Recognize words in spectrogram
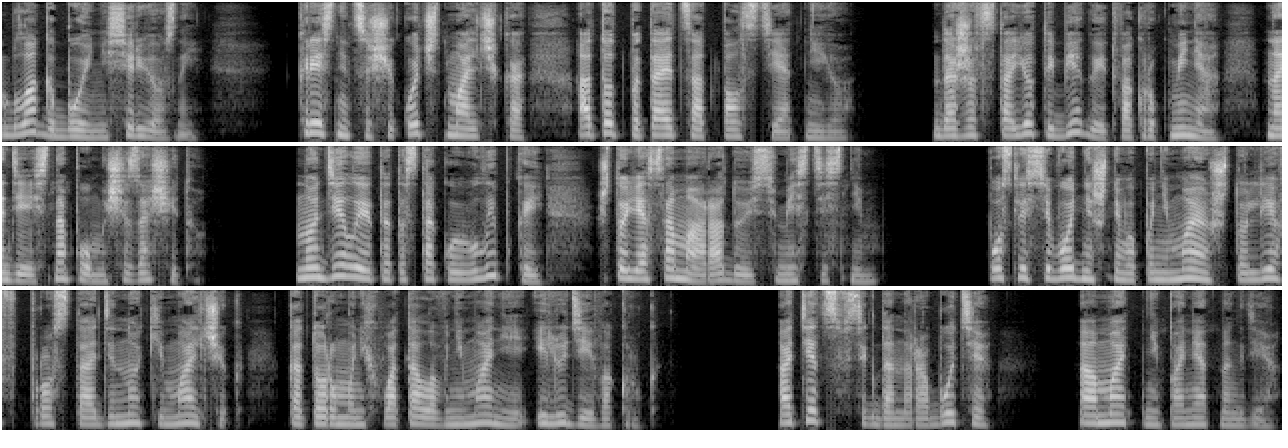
Благо, бой несерьезный. Крестница щекочет мальчика, а тот пытается отползти от нее. Даже встает и бегает вокруг меня, надеясь на помощь и защиту. Но делает это с такой улыбкой, что я сама радуюсь вместе с ним. После сегодняшнего понимаю, что Лев просто одинокий мальчик, которому не хватало внимания и людей вокруг. Отец всегда на работе, а мать непонятно где.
